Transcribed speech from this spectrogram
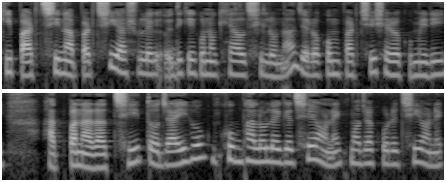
কি পারছি না পারছি আসলে ওইদিকে কোনো খেয়াল ছিল না। যেরকম পারছি সেরকমেরই হাত পা নাড়াচ্ছি। তো যাই হোক খুব ভালো লেগেছে অনেক মজা করেছি অনেক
